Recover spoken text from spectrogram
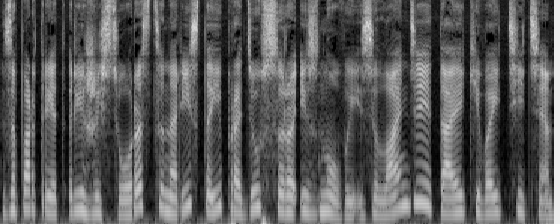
за портрет режиссера, сценариста и продюсера из Новой Зеландии Тайки Вайтити.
